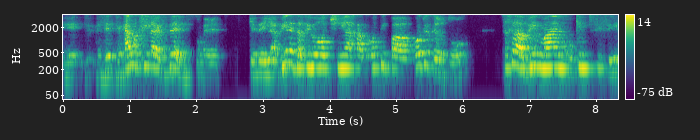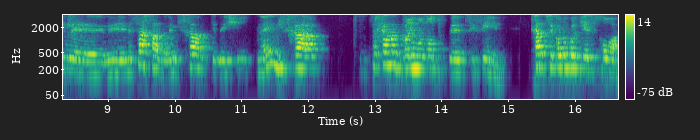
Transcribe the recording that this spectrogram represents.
אה, וזה, וכאן מתחיל ההבדל, זאת אומרת, כדי להבין את זה אפילו עוד שנייה אחת עוד טיפה עוד יותר טוב צריך להבין מה הם חוקים בסיסיים לסחר, למסחר, כדי שיתנהל מסחר צריך כמה דברים מאוד מאוד אה, בסיסיים. אחד שקודם כל תהיה סחורה,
